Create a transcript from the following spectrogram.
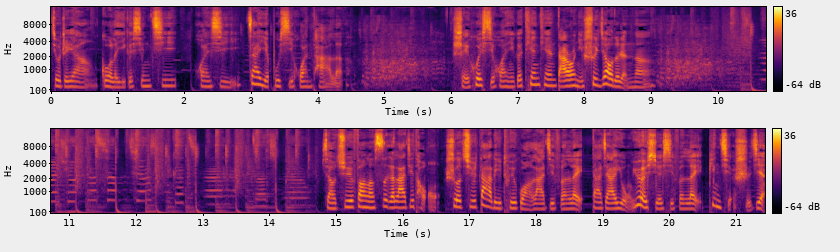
就这样过了一个星期。欢喜再也不喜欢他了。谁会喜欢一个天天打扰你睡觉的人呢？小区放了四个垃圾桶，社区大力推广垃圾分类，大家踊跃学习分类，并且实践，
